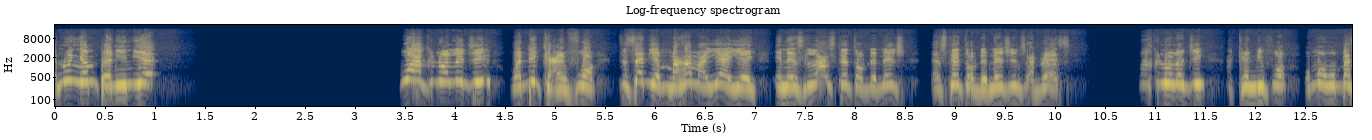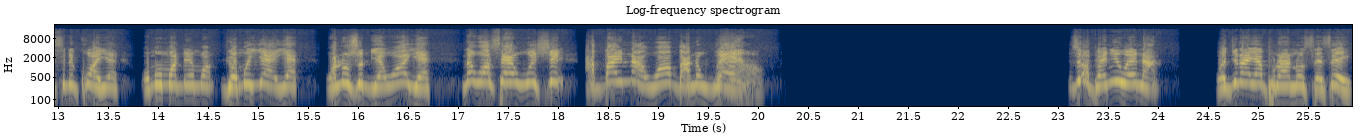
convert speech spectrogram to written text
Ɛno nyɛ mpaninnie wo acknowledge wɔde kanfoɔ. Te sɛ deɛ mahama yɛɛyɛ in his last state of the nation uh, state of the nations address acknowledge akandifoɔ wɔn a wɔn bɛsene kɔɔyɛ wɔn mmɔdenmɔ deɛ wɔn yɛɛyɛ wɔn nso deɛ wɔɔyɛ na wɔsɛ wɔhyɛ aban na wɔɔba no well sɛ ɔpanyin wei na wɔgyina yɛ pono ano sese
